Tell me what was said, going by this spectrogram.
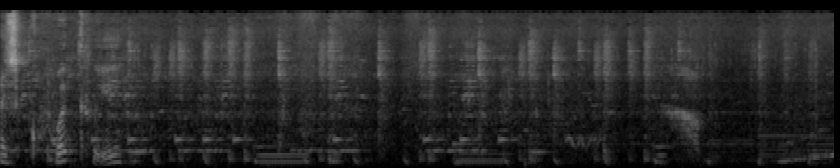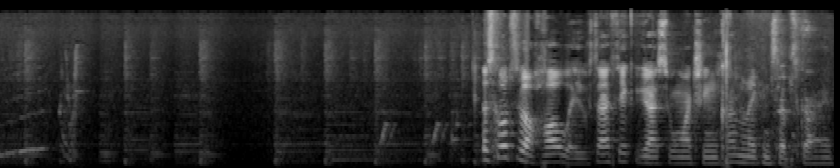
as quickly. Let's go to the hallway. So I thank you guys for watching. Comment, like, and subscribe.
